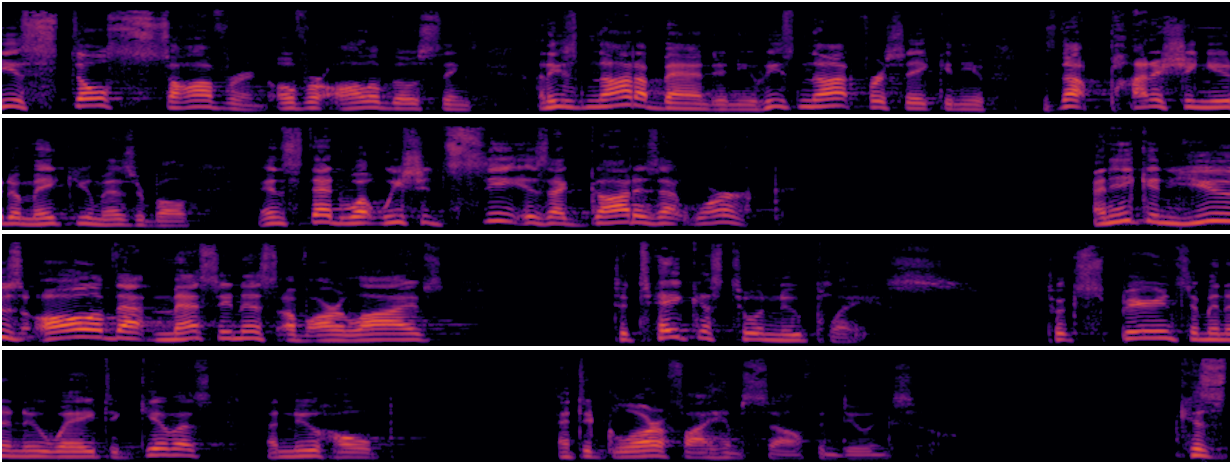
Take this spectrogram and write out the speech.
He is still sovereign over all of those things. And He's not abandoned you. He's not forsaken you. He's not punishing you to make you miserable. Instead, what we should see is that God is at work. And He can use all of that messiness of our lives to take us to a new place, to experience Him in a new way, to give us a new hope, and to glorify Himself in doing so. Because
